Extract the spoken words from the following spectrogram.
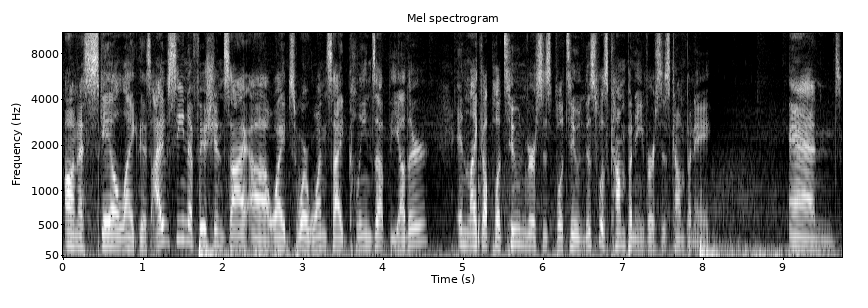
On a scale like this, I've seen efficient si uh, wipes where one side cleans up the other in like a platoon versus platoon. This was company versus company, and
